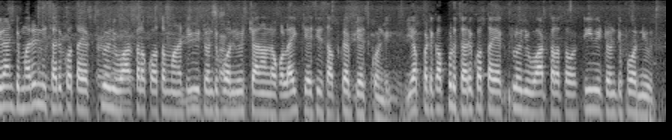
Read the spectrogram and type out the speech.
ఇలాంటి మరిన్ని సరికొత్త ఎక్స్క్లూజివ్ వార్తల కోసం మన టీవీ ట్వంటీ ఫోర్ న్యూస్ ఛానల్ని ఒక లైక్ చేసి సబ్స్క్రైబ్ చేసుకోండి. ఎప్పటికప్పుడు సరికొత్త ఎక్స్క్లూజివ్ వార్తలతో టీవీ ట్వంటీ ఫోర్ న్యూస్.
